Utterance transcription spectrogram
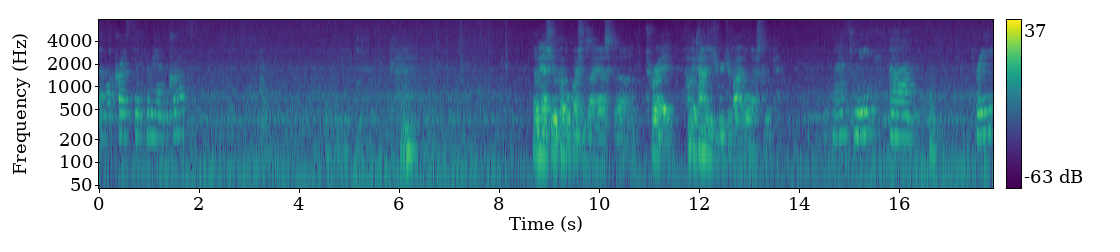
of what Christ did for me on the cross. Okay. Let me ask you a couple questions I asked uh, Trey. How many times did you read your Bible last week? Last week, um, three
